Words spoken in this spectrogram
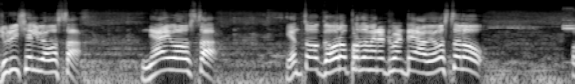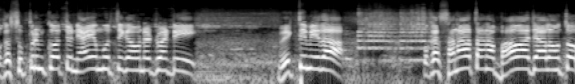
జ్యుడిషియల్ వ్యవస్థ న్యాయ వ్యవస్థ ఎంతో గౌరవప్రదమైనటువంటి ఆ వ్యవస్థలో ఒక సుప్రీంకోర్టు న్యాయమూర్తిగా ఉన్నటువంటి వ్యక్తి మీద ఒక సనాతన భావాజాలంతో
